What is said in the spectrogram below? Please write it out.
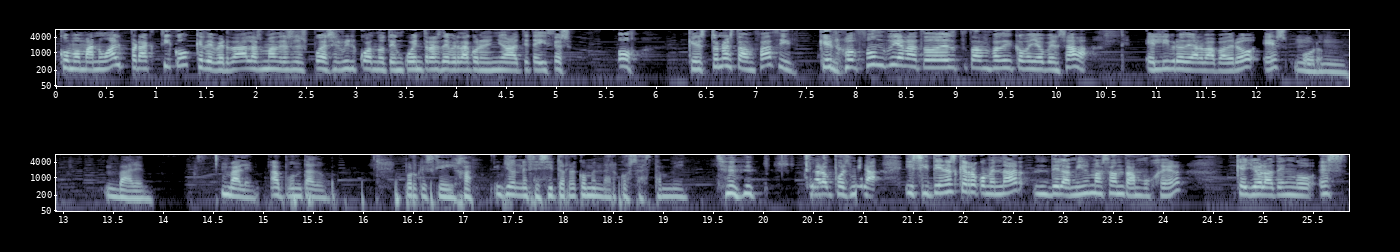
como manual práctico, que de verdad a las madres les puede servir cuando te encuentras de verdad con el niño a la teta y dices, oh, que esto no es tan fácil, que no funciona todo esto tan fácil como yo pensaba. El libro de Alba Padró es oro. Vale. Vale, apuntado. Porque es que, hija, yo necesito recomendar cosas también. Claro, pues mira, y si tienes que recomendar de la misma santa mujer, que yo la tengo, es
